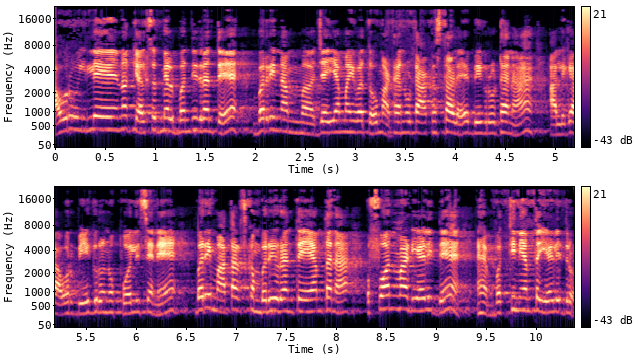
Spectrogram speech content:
ಅವರು ಇಲ್ಲೇ ಏನೋ ಕೆಲಸದ ಮೇಲೆ ಬಂದಿದ್ರಂತೆ. ಬರ್ರಿ ನಮ್ಮ ಜಯಮ್ಮ ಇವತ್ತು ಮಟನ್ ಊಟ ಹಾಕಿಸ್ತಾಳೆ ಬೀಗ್ರೂಟನ ಅಲ್ಲಿಗೆ ಅವ್ರ ಬೀಗ್ರು ಪೊಲೀಸೇನೆ. ಬರಿ ಮಾತಾಡ್ಸ್ಕೊಂಡ್ ಬರೀವ್ರಂತೆ ಅಂತನ. ಫೋನ್ ಮಾಡಿ ಹೇಳಿದ್ದೆ. ಬರ್ತೀನಿ ಅಂತ ಹೇಳಿದ್ರು.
